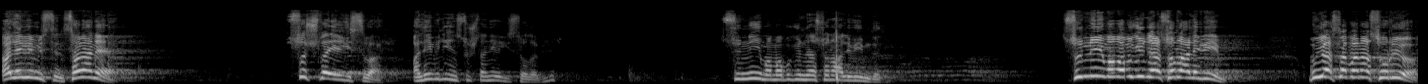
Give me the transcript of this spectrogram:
Alevi misin? Sana ne? Suçla ilgisi var. Aleviliğin suçla ne ilgisi olabilir? Sünniyim ama bugünden sonra Aleviyim dedim. Sünniyim ama bugünden sonra Aleviyim. Bu yasa bana soruyor.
